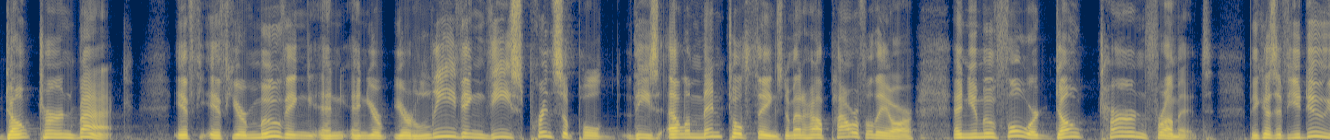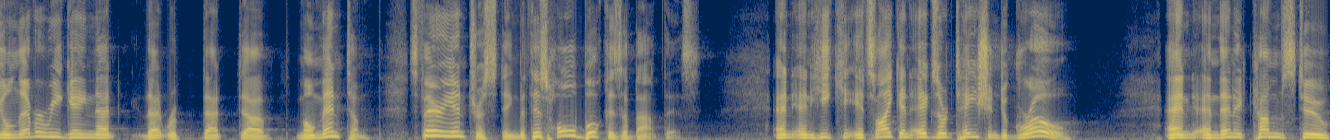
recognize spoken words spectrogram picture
don't turn back. If, if you're moving and, and you're, you're leaving these principled, these elemental things, no matter how powerful they are, and you move forward, don't turn from it. Because if you do, you'll never regain that, that, that uh, momentum. It's very interesting, but this whole book is about this. And, and he, it's like an exhortation to grow. And, and then it comes to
